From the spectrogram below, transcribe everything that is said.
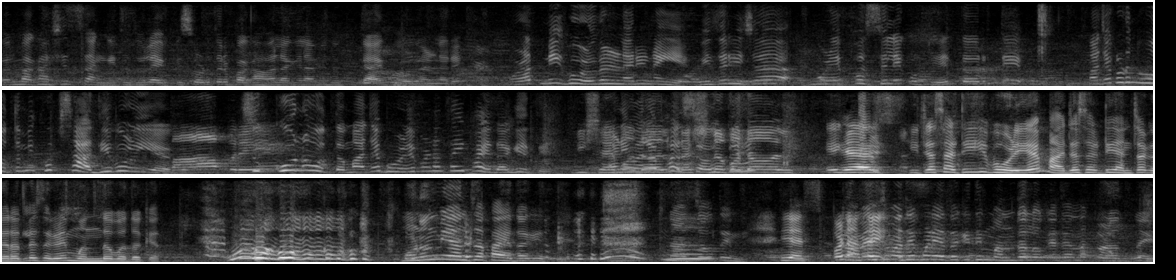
अगं पण मगाशीच सांगितलं तुला एपिसोड तर बघावा लागेल आम्ही दोघी काय घोळ घालणार आहे. मुळात मी घोळ घालणारी नाहीये. मी जर हिच्यामुळे फसले कुठे तर ते माझ्याकडून होतं. मी खूप साधी भोळी आहे. चुकून होतं. माझ्या भोळेपणाचाही फायदा घेते. आणि मला बदल प्रश्न फसवते. बदल. Yes. हिच्यासाठी ही भोळी आहे माझ्यासाठी यांच्या घरातले सगळे मंद बदक आहेत. म्हणून मी यांचा फायदा घेते. नाचवते मी. येस पण आता मध्ये पण येतं किती मंद लोक आहेत त्यांना कळत नाही.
